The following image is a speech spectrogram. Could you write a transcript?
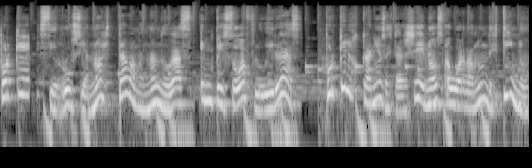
¿Por qué, si Rusia no estaba mandando gas, empezó a fluir gas? ¿Por qué los caños están llenos aguardando un destino?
